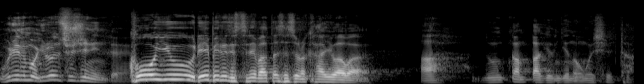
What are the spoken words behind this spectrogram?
우리는 뭐 이런 수준인데. こういうレベルですね私たちの会話は 아, 눈 깜빡이는 게 너무 싫다.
